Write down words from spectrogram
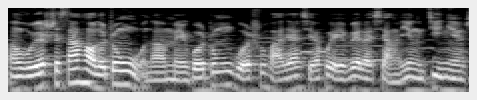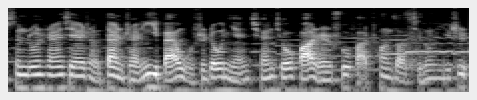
嗯，五月十三号的中午呢，美国中国书法家协会为了响应纪念孙中山先生诞辰一百五十周年全球华人书法创造启动仪式，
